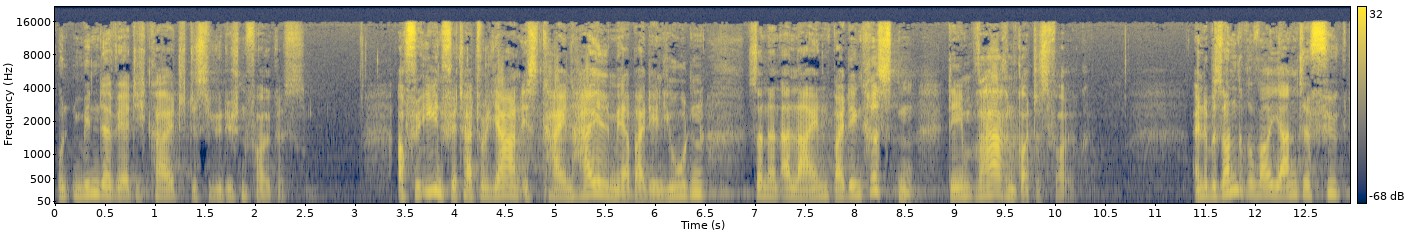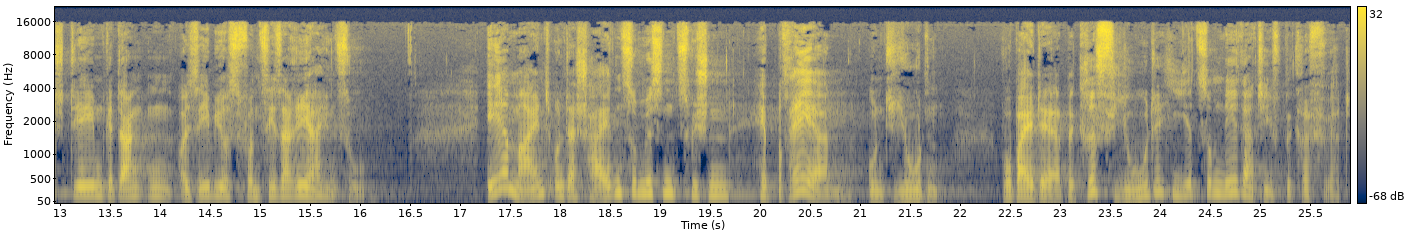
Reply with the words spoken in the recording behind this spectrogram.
und Minderwertigkeit des jüdischen Volkes. Auch für ihn, für Tertullian, ist kein Heil mehr bei den Juden, sondern allein bei den Christen, dem wahren Gottesvolk. Eine besondere Variante fügt dem Gedanken Eusebius von Caesarea hinzu. Er meint, unterscheiden zu müssen zwischen Hebräern und Juden wobei der Begriff Jude hier zum Negativbegriff wird.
